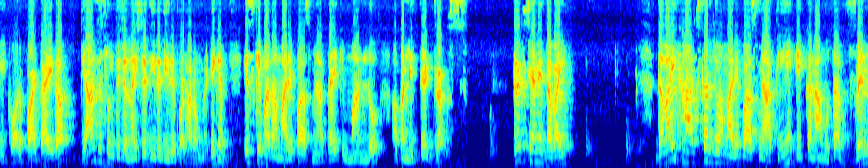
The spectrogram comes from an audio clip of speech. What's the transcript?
एक और पार्ट आएगा। ध्यान से सुनते चलना, इसलिए धीरे धीरे पढ़ा रहा हूँ मैं, ठीक है? इसके बाद हमारे पास में आता है कि मान लो, अपन लिखते हैं ड्रग्स ड्रग्स यानी दवाई। दवाई खासकर जो हमारे पास में आती है, एक का नाम होता है विन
